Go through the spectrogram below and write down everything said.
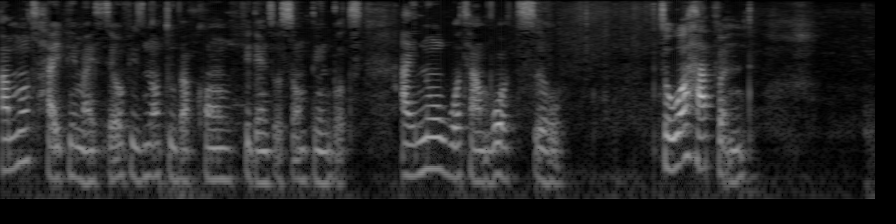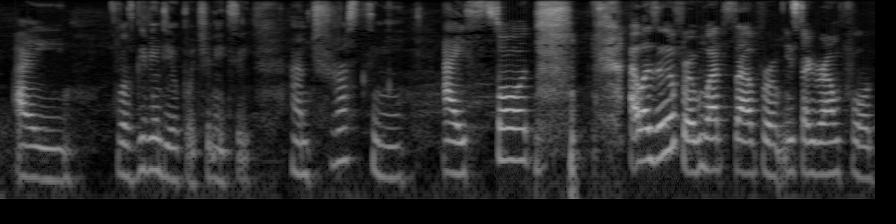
i'm not hyping myself it's not overconfidence or something but i know what i'm worth so so what happened i was given the opportunity and trust me i saw i was away from whatsapp from instagram for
